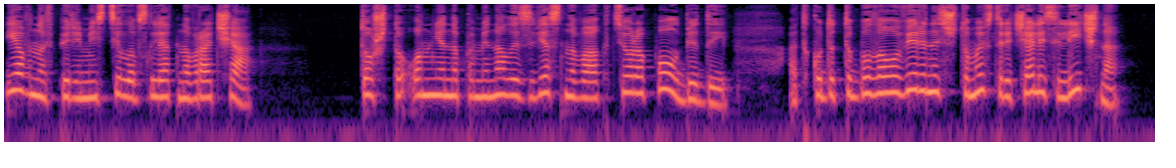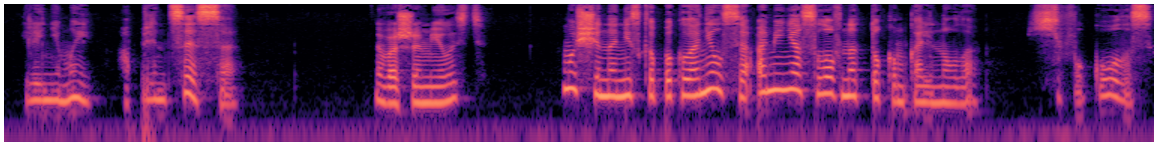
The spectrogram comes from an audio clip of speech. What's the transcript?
Я вновь переместила взгляд на врача. То, что он мне напоминал известного актера, полбеды. Откуда-то была уверенность, что мы встречались лично. Или не мы, а принцесса. «Ваша милость?» Мужчина низко поклонился, а меня словно током кольнуло. Его голос...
